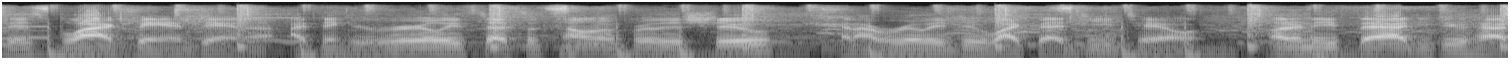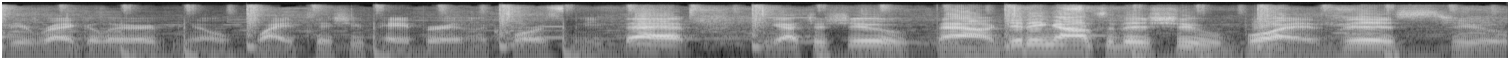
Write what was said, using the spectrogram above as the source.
this black bandana. I think it really sets the tone for this shoe and I really do like that detail. Underneath that, you do have your regular, you know, white tissue paper, and of course, beneath that, you got your shoe. Now, getting onto this shoe, boy, this shoe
